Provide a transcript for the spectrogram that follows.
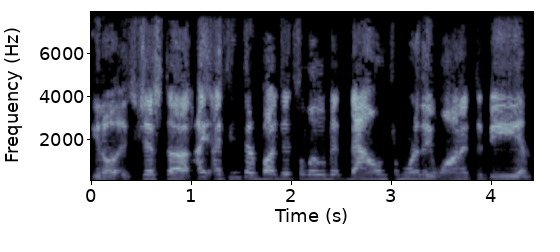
you know, it's just uh, I, I think their budget's a little bit down from where they want it to be, and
